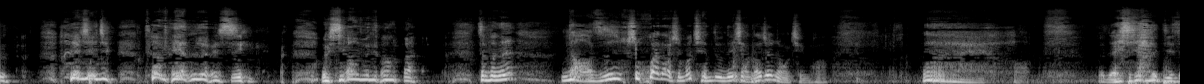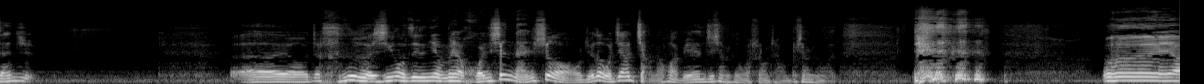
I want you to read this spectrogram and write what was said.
这句特别恶心，我笑不动了，怎么能脑子是坏到什么程度，能想到这种情况？哎，好，我再下第三句。哎呦，这很恶心，我自己念不下，浑身难受。我觉得我这样讲的话，别人只想跟我双床，不想跟我。哎呀，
